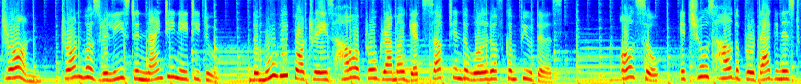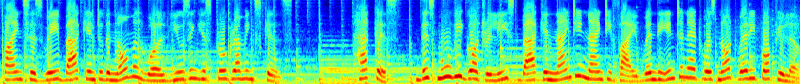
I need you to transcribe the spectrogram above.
Tron. Tron was released in 1982. The movie portrays how a programmer gets sucked in the world of computers. Also, it shows how the protagonist finds his way back into the normal world using his programming skills. Hackers. This movie got released back in 1995 when the internet was not very popular.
